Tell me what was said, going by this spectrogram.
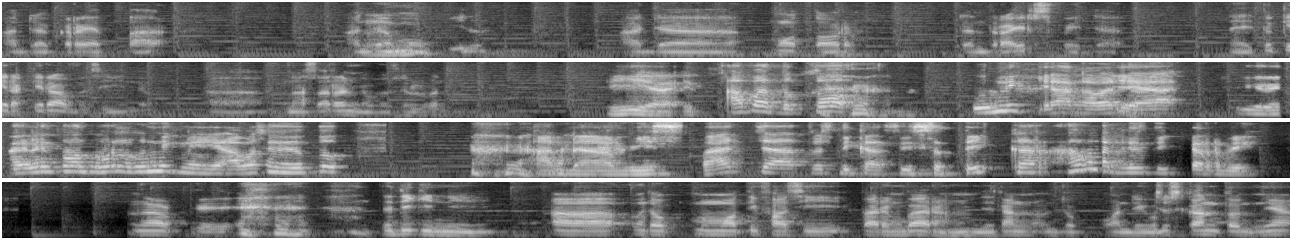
ada kereta, ada hmm. mobil, ada motor, dan terakhir sepeda. Nah itu kira-kira apa sih? Uh, penasaran nggak Mas Ilvan? Iya, itu, apa tuh kok unik ya nggak ya? Iya. Nah, ini teman-teman unik nih. Apa sih itu? Ada habis baca terus dikasih stiker. Apa nih stiker nih? Oke, okay. jadi gini, uh, untuk memotivasi bareng-bareng, kan untuk one day kan tentunya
